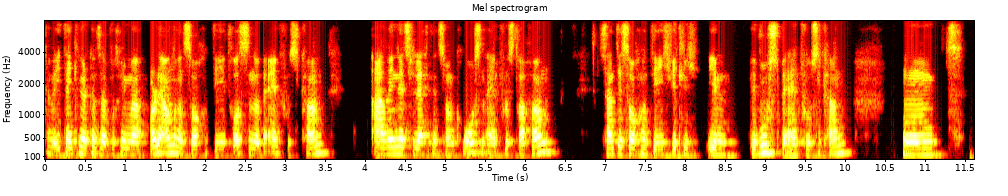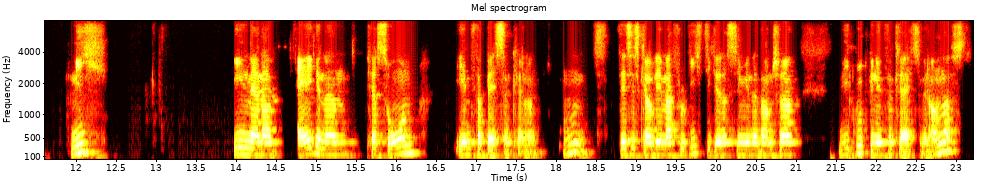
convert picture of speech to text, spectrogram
Aber ich denke mir ganz einfach immer, alle anderen Sachen, die ich trotzdem noch beeinflussen kann, auch wenn jetzt vielleicht nicht so einen großen Einfluss drauf haben, sind die Sachen, die ich wirklich eben bewusst beeinflussen kann. Und mich in meiner eigenen Person eben verbessern können. Und das ist, glaube ich, immer viel wichtiger, dass ich mir nicht anschaue, wie gut bin ich im Vergleich zu mir anders,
